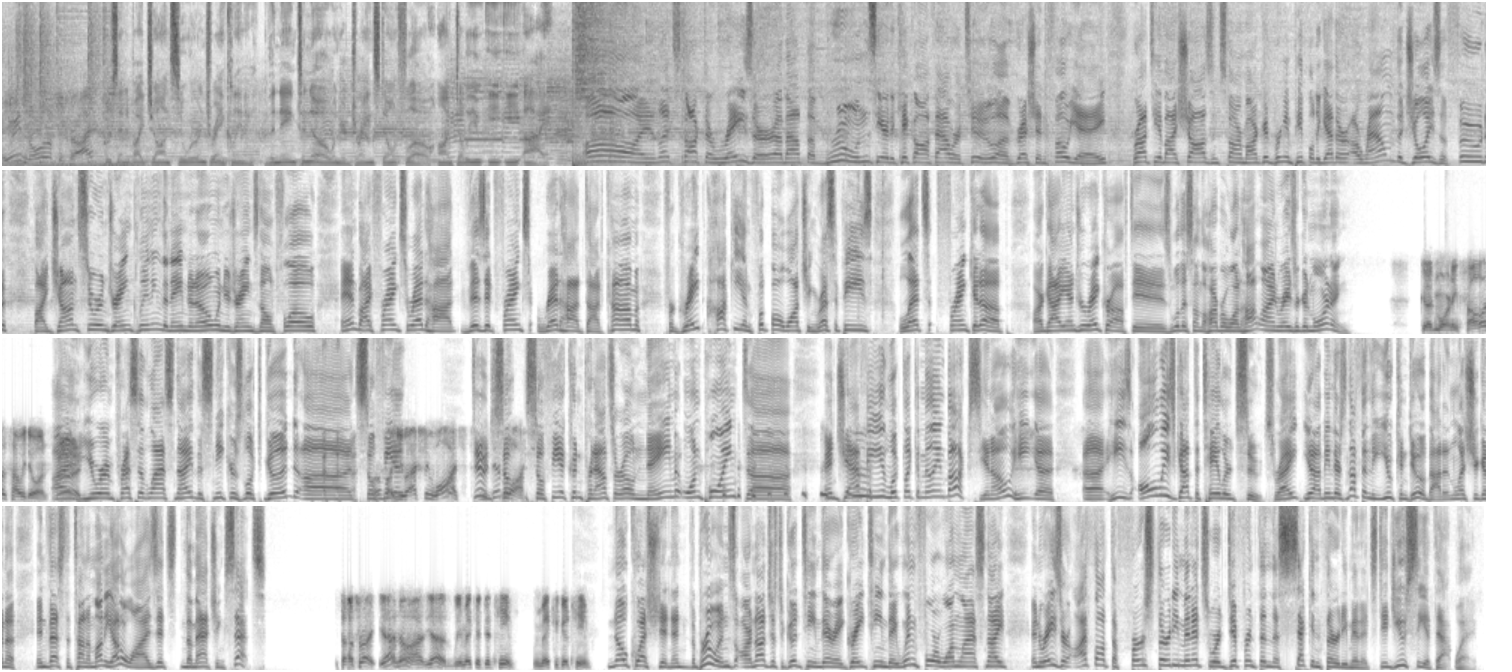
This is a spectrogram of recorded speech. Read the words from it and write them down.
Are you even old enough to drive? Presented by John Sewer and Drain Cleaning. The name to know when your drains don't flow on WEEI. Oh, let's talk to Razor about the Bruins here to kick off hour two of Gresham Fauria. Brought to you by Shaw's and Star Market, bringing people together around the joys of food. By John Sewer and Drain Cleaning, the name to know when your drains don't flow. And by Frank's Red Hot. Visit franksredhot.com for great hockey and football watching recipes. Let's frank it up. Our guy Andrew Raycroft is with us on the Harbor One Hotline. Razor, good morning. Good morning, fellas. How we doing? Uh, you were impressive last night. The sneakers looked good. Uh, Sophia, Oh, you actually watched, You dude. did So, watch. Sophia couldn't pronounce her own name at one point, uh, and Jaffe looked like a million bucks. You know, he uh, uh, he's always got the tailored suits, right? You know, I mean, there's nothing that you can do about it unless you're going to invest a ton of money. Otherwise, it's the matching sets. That's right. Yeah, no, I, yeah, we make a good team. We make a good team. No question. And the Bruins are not just a good team, they're a great team. They win 4 1 last night. And Razor, I thought the first 30 minutes were different than the second 30 minutes. Did you see it that way?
